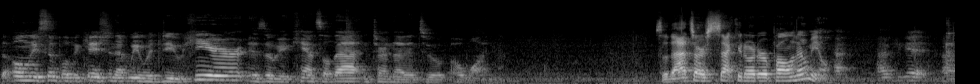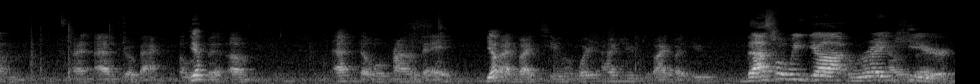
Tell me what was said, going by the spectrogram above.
The only simplification that we would do here is that we cancel that and turn that into a 1. So that's our second order polynomial. How, how'd you get, um, I, I have to go back a Yeah. little bit, um, f double prime of a Yep. divided by two, where, how'd you divide by two? That's what we got right How's that? here.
